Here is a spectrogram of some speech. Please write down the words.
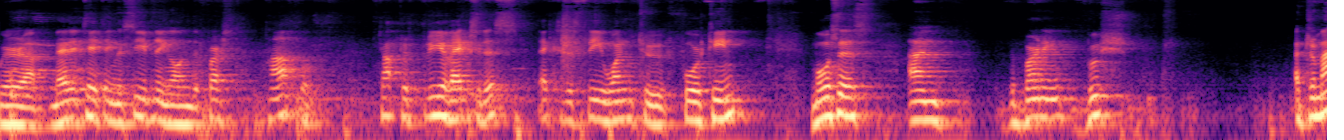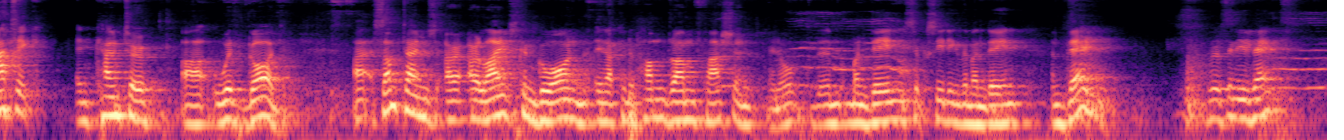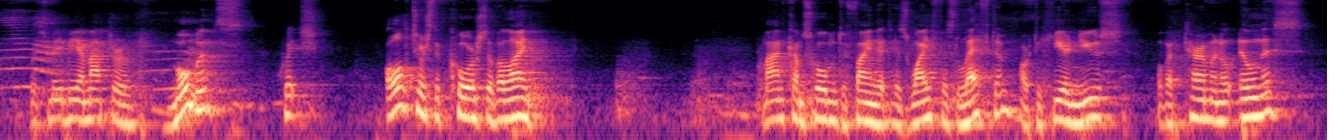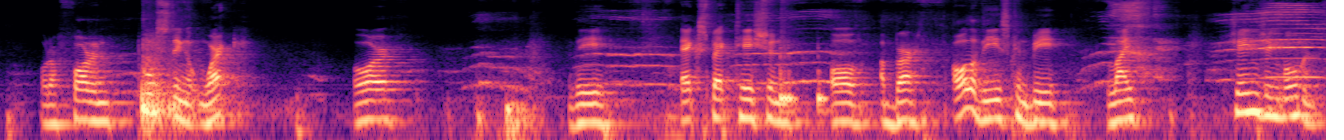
We're uh, meditating this evening on the first half of chapter 3 of Exodus, Exodus 3 1 to 14. Moses and the burning bush. A dramatic encounter uh, with God. Uh, sometimes our, our lives can go on in a kind of humdrum fashion, you know, the mundane succeeding the mundane, and then there's an event which may be a matter of moments which alters the course of a life. Man comes home to find that his wife has left him, or to hear news of a terminal illness, or a foreign posting at work, or the expectation of a birth. All of these can be life changing moments.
